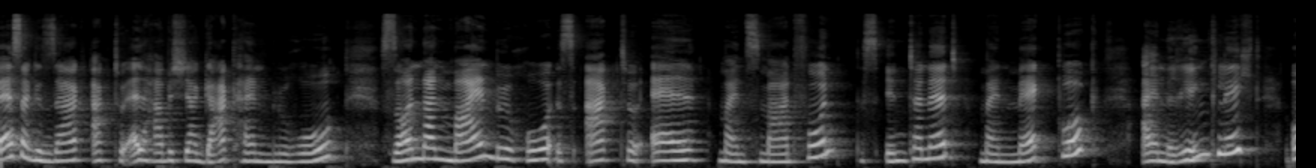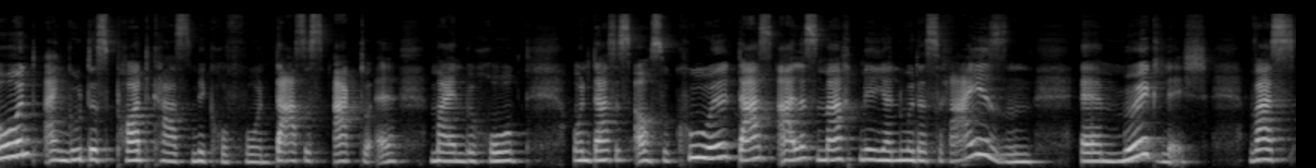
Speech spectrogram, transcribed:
Besser gesagt, aktuell habe ich ja gar kein Büro, sondern mein Büro ist aktuell mein Smartphone, das Internet, mein MacBook, ein Ringlicht, und ein gutes Podcast-Mikrofon. Das ist aktuell mein Büro. Und das ist auch so cool. Das alles macht mir ja nur das Reisen äh, möglich. Was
